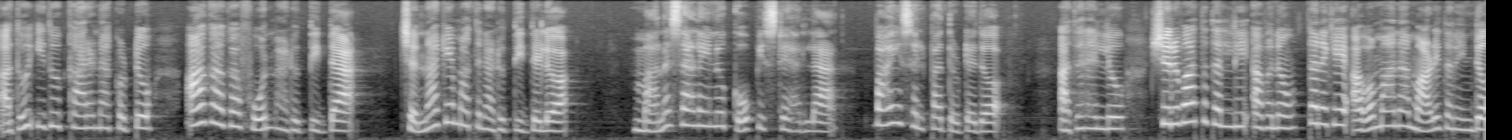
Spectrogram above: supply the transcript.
ಅದು ಇದು ಕಾರಣ ಕೊಟ್ಟು ಆಗಾಗ ಫೋನ್ ಮಾಡುತ್ತಿದ್ದ. ಚೆನ್ನಾಗೇ ಮಾತನಾಡುತ್ತಿದ್ದಳು. ಮನಸಾಳೇನು ಕೋಪಿಷ್ಟೇ ಅಲ್ಲ, ಬಾಯಿ ಸ್ವಲ್ಪ ದೊಡ್ಡದು. ಅದರಲ್ಲೂ ಶುರುವಾತದಲ್ಲಿ ಅವನು ತನಗೆ ಅವಮಾನ ಮಾಡಿದನೆಂದು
